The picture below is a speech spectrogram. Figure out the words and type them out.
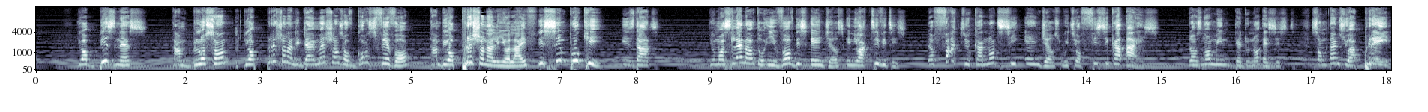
your business can blossom, the operation and the dimensions of God's favor can be operational in your life. The simple key is that you must learn how to involve these angels in your activities. The fact you cannot see angels with your physical eyes does not mean they do not exist. Sometimes you are praying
